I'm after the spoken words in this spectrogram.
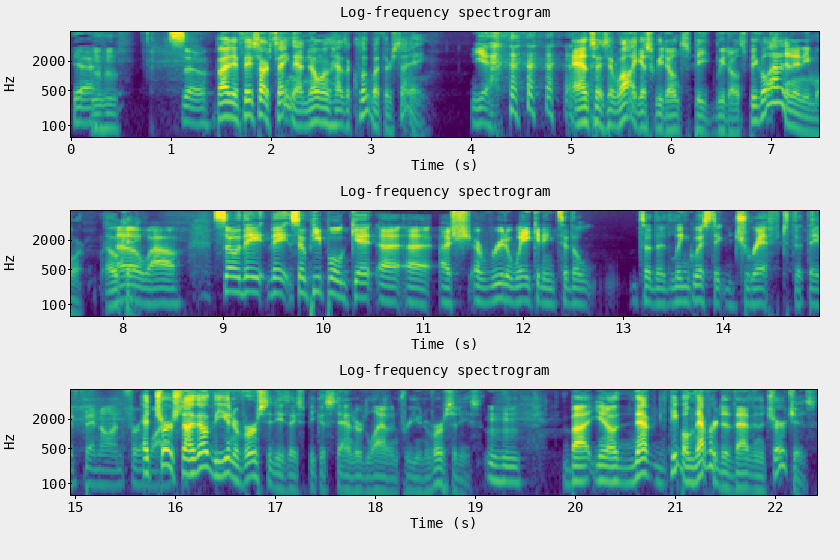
Yeah. Mm-hmm. So But if they start saying that, no one has a clue what they're saying. yeah. and so I say, well, I guess we don't speak we don't speak Latin anymore. Okay. Oh wow. So they they so people get a a, a, sh- a rude awakening to the to the linguistic drift that they've been on for a At while. church, now I know the universities they speak a standard Latin for universities, Mm-hmm. but you know, nev- people never did that in the churches,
